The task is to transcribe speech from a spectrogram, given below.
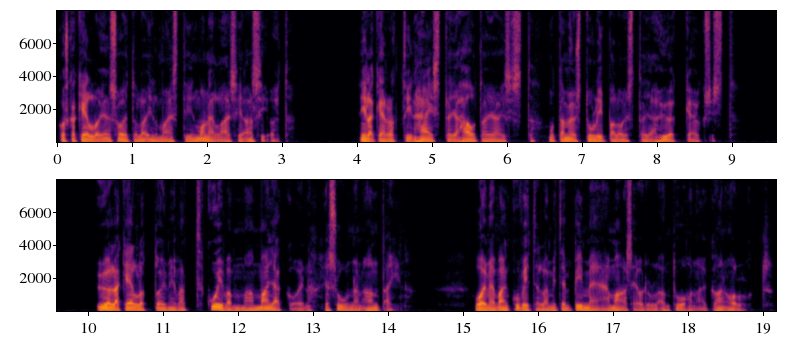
koska kellojen soitolla ilmaistiin monenlaisia asioita – Niillä kerrottiin häistä ja hautajaisista, mutta myös tulipaloista ja hyökkäyksistä. Yöllä kellot toimivat kuivanmaan majakoina ja suunnan antajina. Voimme vain kuvitella, miten pimeää maaseudulla on tuohon aikaan ollut.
